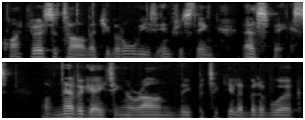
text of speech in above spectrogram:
quite versatile that you've got all these interesting aspects of navigating around the particular bit of work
